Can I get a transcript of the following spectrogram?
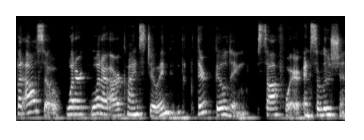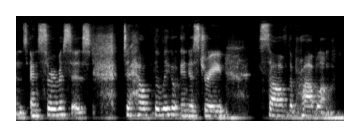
But also, what are what are our clients doing? They're building software and solutions and services to help the legal industry solve the problem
